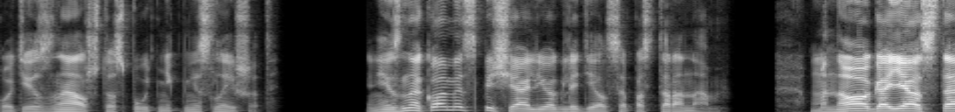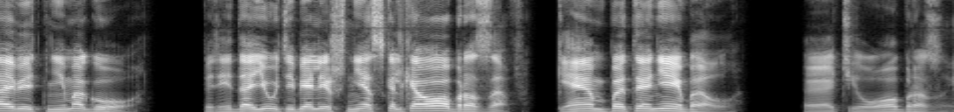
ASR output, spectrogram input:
хоть и знал, что спутник не слышит. Незнакомец с печалью огляделся по сторонам. "Много я оставить не могу. Передаю тебе лишь несколько образов, кем бы ты ни был". Эти образы,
